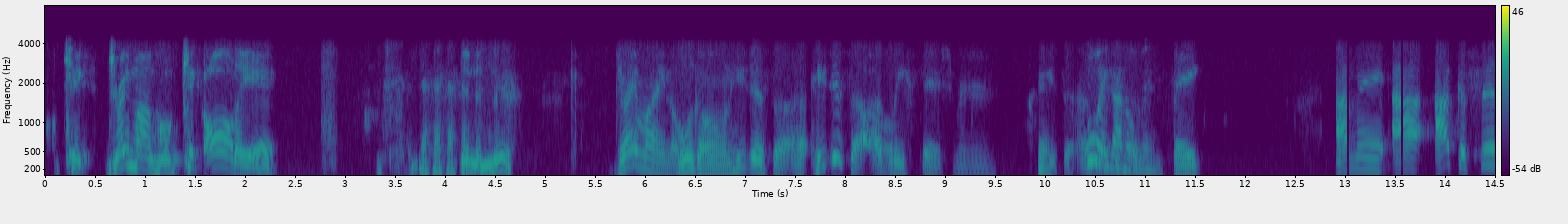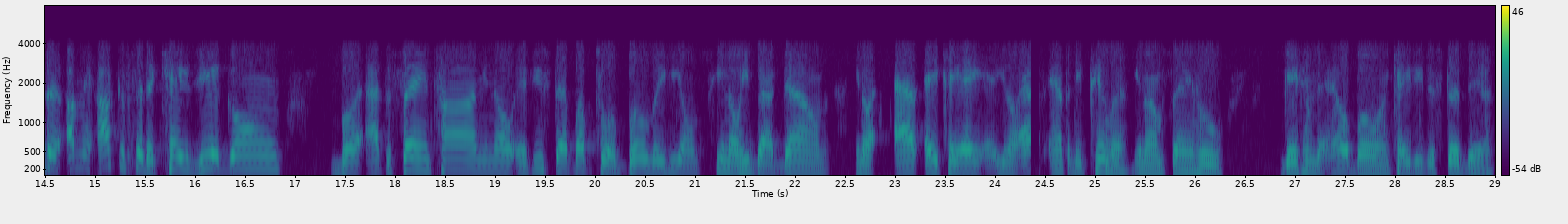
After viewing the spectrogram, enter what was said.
gonna kick Draymond gonna kick all they ass in the new. Draymond ain't no Who's- goon. He just a uh, he just a oh. ugly fish, man. He's a Who ugly- ain't got no a men? fake. I mean, I I consider I mean I consider KG a goon, but at the same time, you know, if you step up to a bully, he don't you know he back down. You know, a, AKA you know ask Anthony Peeler. You know what I'm saying who gave him the elbow and KG just stood there.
